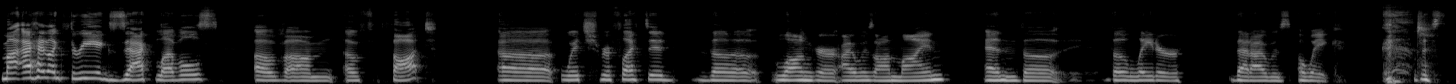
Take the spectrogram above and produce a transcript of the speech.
my I had like three exact levels of um of thought, uh, which reflected the longer I was online and the the later that I was awake. Just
